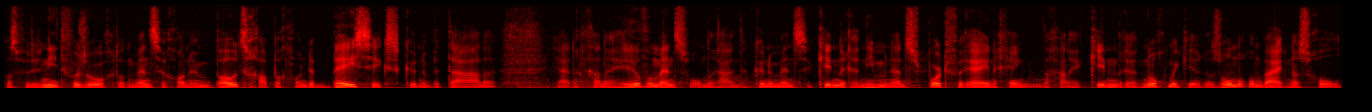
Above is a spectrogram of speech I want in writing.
Als we er niet voor zorgen dat mensen gewoon hun boodschappen, gewoon de basics kunnen betalen, ja, dan gaan er heel veel mensen onderuit. Dan kunnen mensen, kinderen niet meer naar de sportvereniging. Dan gaan er kinderen, nog meer kinderen zonder ontbijt naar school.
